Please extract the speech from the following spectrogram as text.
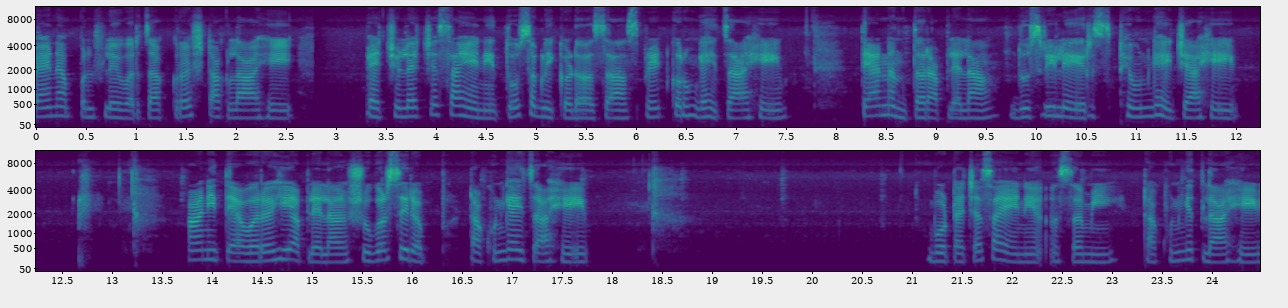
पॅनॲपल फ्लेवरचा क्रश टाकला आहे. पॅच्युलाच्या साह्याने तो सगळीकडं असा स्प्रेड करून घ्यायचा आहे. त्यानंतर आपल्याला दुसरी लेयर्स ठेवून घ्यायची आहे. आणि त्यावरही आपल्याला शुगर सिरप टाकून घ्यायचं आहे. बोटाच्या साह्याने असं मी टाकून घेतलं आहे.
